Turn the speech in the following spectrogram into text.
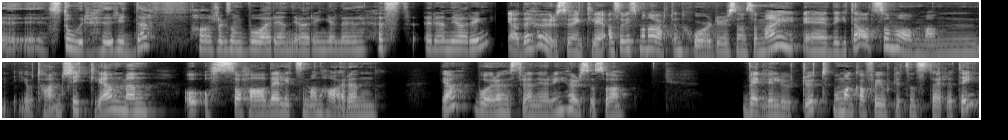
eh, storrydde. Ha en slags sånn vårrengjøring eller høstrengjøring. Ja, det høres jo egentlig Altså hvis man har vært en hoarder sånn som meg eh, digitalt, så må man jo ta en skikkelig en, men å også ha det litt som man har en ja, vår- og høstrengjøring, høres også veldig lurt ut. Hvor man kan få gjort litt sånn større ting.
